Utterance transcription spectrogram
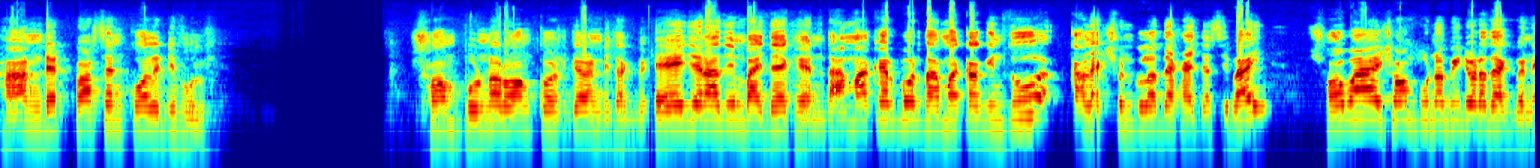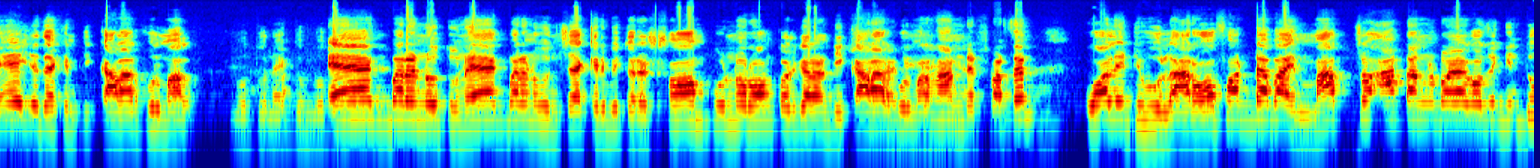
হান্ড্রেড পার্সেন্ট কোয়ালিটিফুল সম্পূর্ণ রং কোর্স গ্যারান্টি থাকবে। এই যে নাজিম ভাই দেখেন ধামাকার পর ধামাকা কিন্তু কালেকশনগুলা দেখাইতেছি ভাই। সবাই সম্পূর্ণ ভিডিওটা দেখবেন। এই যে দেখেন কি কালারফুল মাল। নতুন একদম নতুন design। একবারে নতুন একবারে নতুন। চেকের ভিতরে সম্পূর্ণ রং কস গ্যারান্টি কালারফুল মাল হান্ড্রেড পার্সেন্ট। কোয়ালিটিফুল আর অফারটা ভাই মাত্র আটান্ন টাকা গজে কিন্তু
